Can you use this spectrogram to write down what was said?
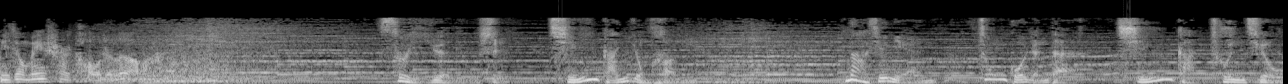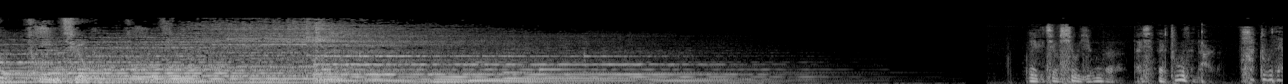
你就没事偷着乐吧岁月流逝情感永恒。那些年中国人的情感春秋春秋。那个叫秀英的她现在住在哪儿呢？她住在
